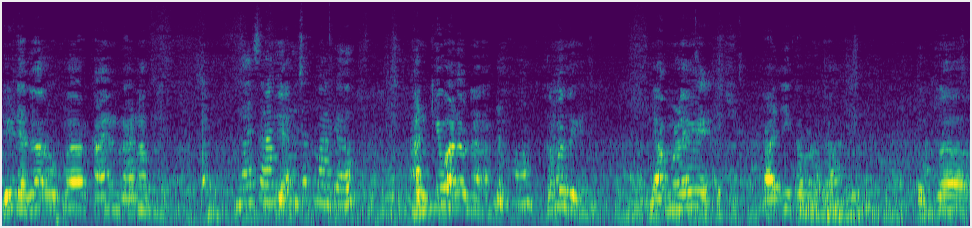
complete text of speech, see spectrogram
दीड हजार रुपयावर कायम राहणार नाही. आहोत. आणखी वाढवणार आम्ही. समजलं की नाही? त्यामुळे काळजी करू नका. तुमचं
